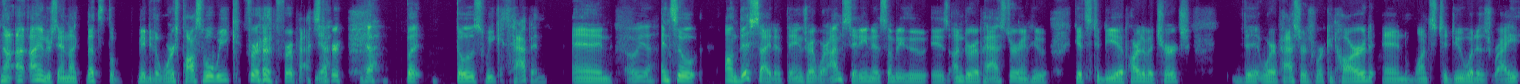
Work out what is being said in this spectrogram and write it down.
now I, I understand like that's the maybe the worst possible week for for a pastor yeah, yeah. but those weeks happen and oh yeah and so on this side of things right where i'm sitting as somebody who is under a pastor and who gets to be a part of a church that where a pastor is working hard and wants to do what is right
